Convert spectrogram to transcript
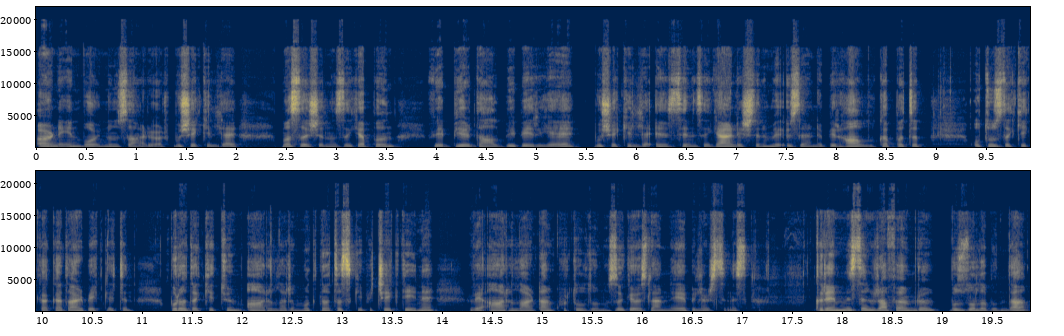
Örneğin boynunuz ağrıyor. Bu şekilde masajınızı yapın ve bir dal biberiye bu şekilde ensenize yerleştirin ve üzerine bir havlu kapatıp 30 dakika kadar bekletin. Buradaki tüm ağrıların mıknatıs gibi çektiğini ve ağrılardan kurtulduğunuzu gözlemleyebilirsiniz. Kremimizin raf ömrü buzdolabında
